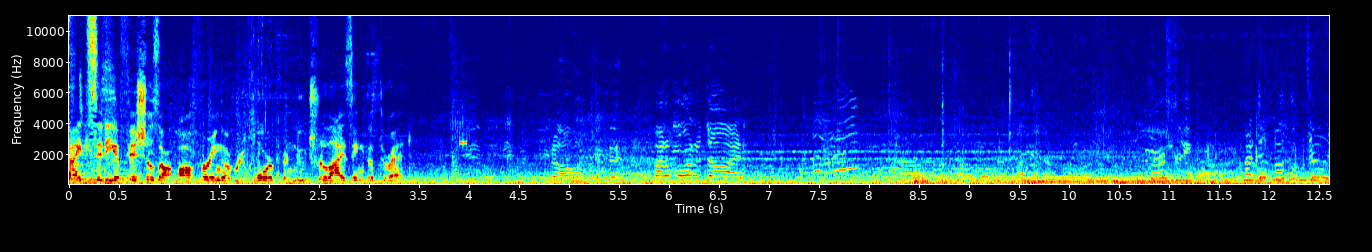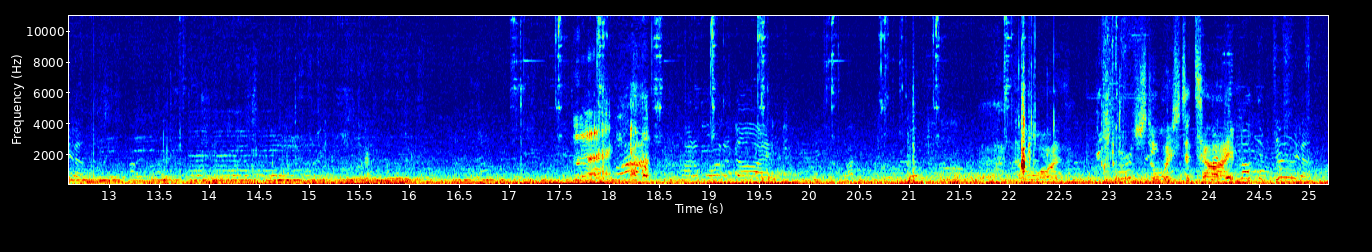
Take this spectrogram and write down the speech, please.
Night City officials are offering a reward for neutralizing the threat. No, I don't want to die. Mercy, I did nothing to you. I don't want to die. Come on. Just a waste of time.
